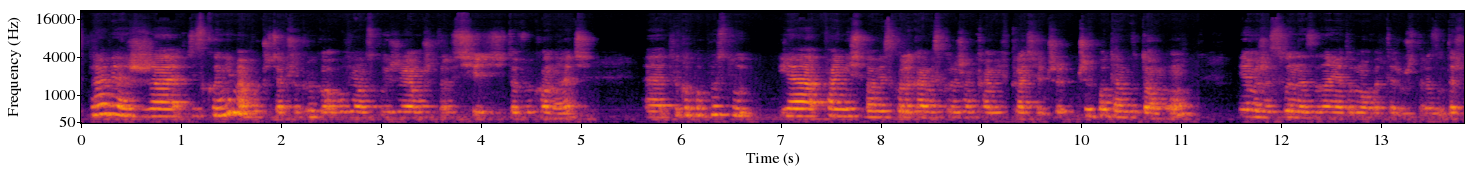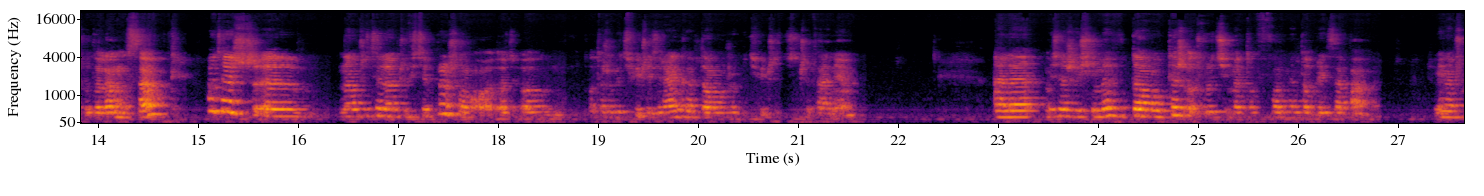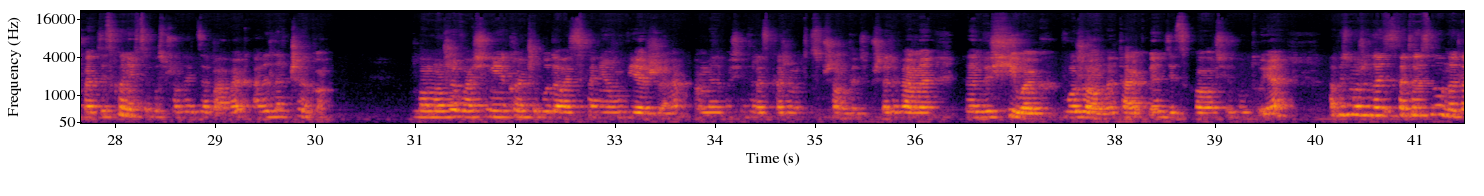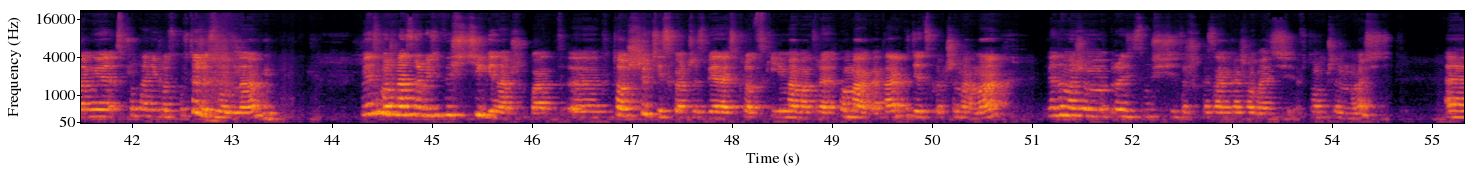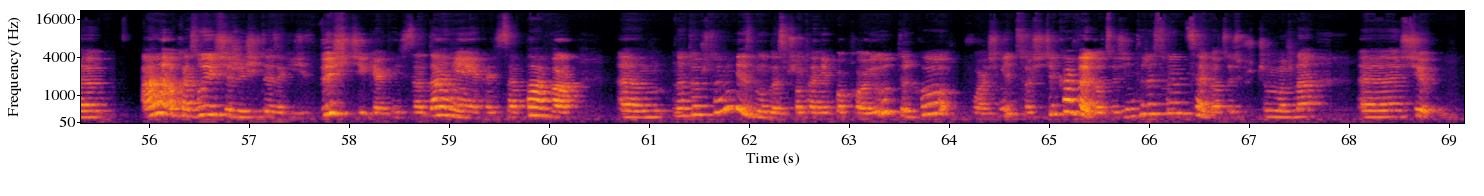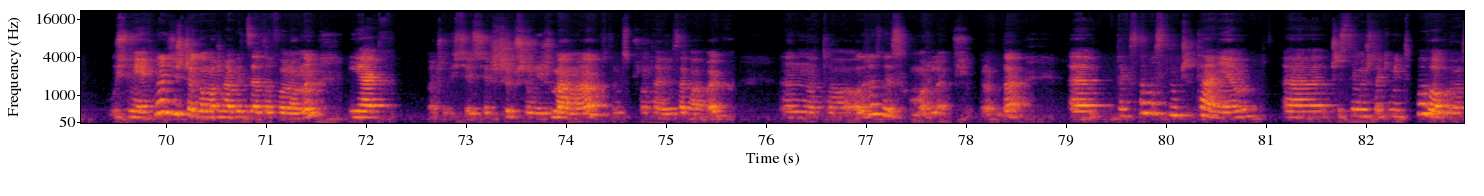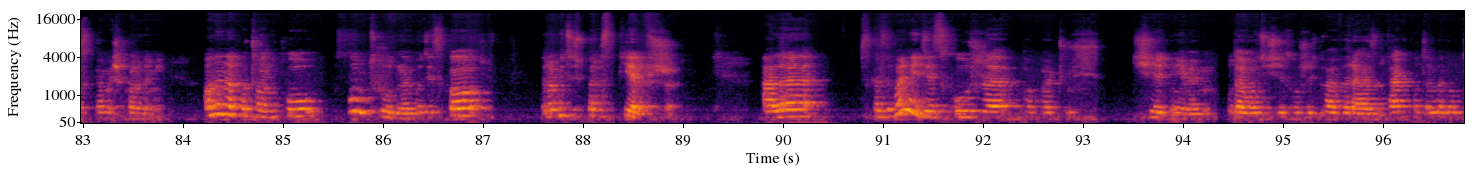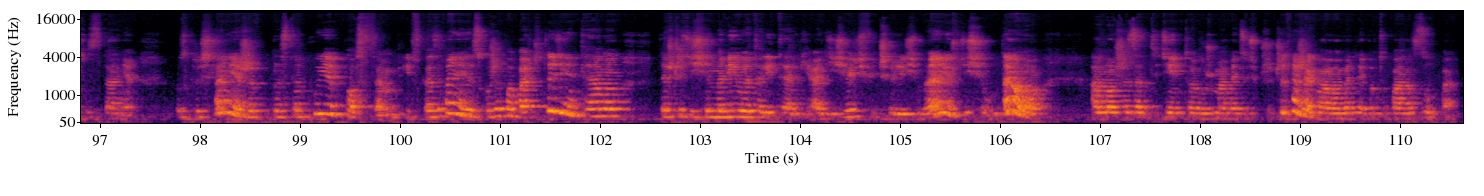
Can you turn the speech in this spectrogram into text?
sprawia, że dziecko nie ma poczucia przykrego obowiązku i że ja muszę teraz siedzieć i to wykonać, e, tylko po prostu ja fajnie się bawię z kolegami, z koleżankami w klasie, czy, czy potem w domu. Wiemy, że słynne zadania domowe też już teraz odeszły do lamusa, chociaż e, nauczyciele oczywiście proszą o, o, o, o to, żeby ćwiczyć rękę w domu, żeby ćwiczyć czytanie. Ale myślę, że jeśli my w domu też odwrócimy to w formę dobrej zabawy, czyli na przykład dziecko nie chce posprzątać zabawek, ale dlaczego? Bo może właśnie kończy budować wspaniałą wieżę, a my właśnie teraz każemy to sprzątać, przerywamy ten wysiłek włożony, tak, więc dziecko się buntuje. A być może dla dziecka to jest nudne, dla mnie sprzątanie klocków też jest nudne. Więc można zrobić wyścigi na przykład, y, kto szybciej skończy zbierać klocki i mama trochę pomaga, tak, dziecko czy mama. Wiadomo, że rodzic musi się troszkę zaangażować w tą czynność, e, ale okazuje się, że jeśli to jest jakiś wyścig, jakieś zadanie, jakaś zabawa, no to już to nie jest nudne sprzątanie pokoju, tylko właśnie coś ciekawego, coś interesującego, coś przy czym można e, się uśmiechnąć i z czego można być zadowolonym. Jak oczywiście jest się szybszym niż mama w tym sprzątaniu zabawek, no to od razu jest humor lepszy, prawda? E, tak samo z tym czytaniem, e, czy z tymi już takimi typowo obowiązkami szkolnymi. One na początku są trudne, bo dziecko robi coś po raz pierwszy. Ale wskazywanie dziecku, że popatrz już dzisiaj, nie wiem, udało Ci się złożyć dwa wyrazy, tak? Potem będą to zdania. Podkreślanie, że następuje postęp i wskazywanie dziecku, że popatrz, tydzień temu jeszcze Ci się myliły te literki, a dzisiaj ćwiczyliśmy, już Ci się udało. A może za tydzień to już mamie coś przeczytasz, jak mama będzie gotowała zupę.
